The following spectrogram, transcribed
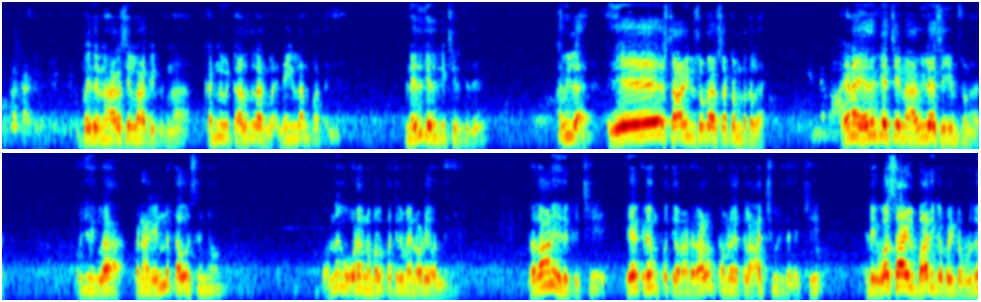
குற்றச்சாட்டு. இப்போ இது என்ன அரசியல் ஆக்கிட்டு இருக்குன்னா கண்ணு விட்டு அழுதுறாங்களே. நீங்கள் தான் பார்த்தீங்க. இன்னும் எதுக்கு எதிர்க்கட்சி இருக்குது? அவில இதே ஸ்டாலின் சொல்றாரு சட்டமன்றத்தில். ஏன்னா எதிர்க்கட்சி என்ன அவில செய்யுன்னு சொன்னார். புரிஞ்சுதுங்களா? இப்போ நாங்கள் என்ன தவறு செஞ்சோம்? வந்து ஊடக நம்பர்கள் பத்திரிகை என்னோடய வந்தீங்க. பிரதான எதிர்க்கட்சி ஏற்கனவே முப்பத்தி ஓராண்டு காலம் தமிழகத்தில் ஆட்சி புரிந்த கட்சி. இன்றைக்கு விவசாயிகள் பாதிக்கப்படுகின்ற பொழுது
